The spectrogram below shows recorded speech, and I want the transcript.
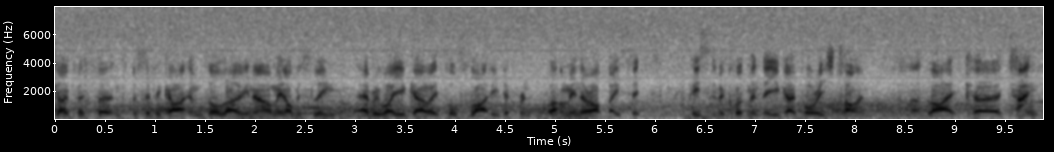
go for certain specific items, although, you know, I mean, obviously, everywhere you go, it's all slightly different. But, I mean, there are basic pieces of equipment that you go for each time, like uh, tanks,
